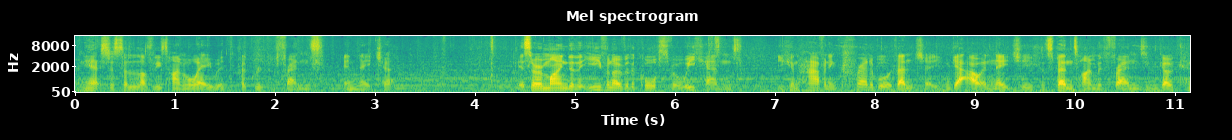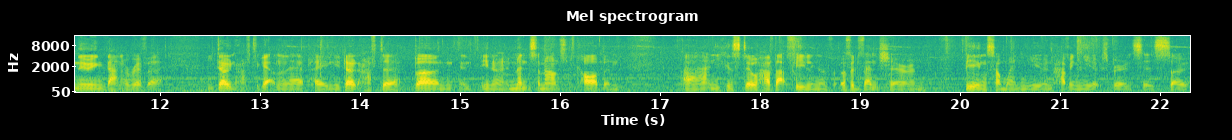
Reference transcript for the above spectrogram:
and yeah, it's just a lovely time away with a group of friends in nature. It's a reminder that even over the course of a weekend, you can have an incredible adventure. You can get out in nature, you can spend time with friends, you can go canoeing down a river. You don't have to get on an airplane, you don't have to burn you know, immense amounts of carbon, uh, and you can still have that feeling of, of adventure and being somewhere new and having new experiences. So,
